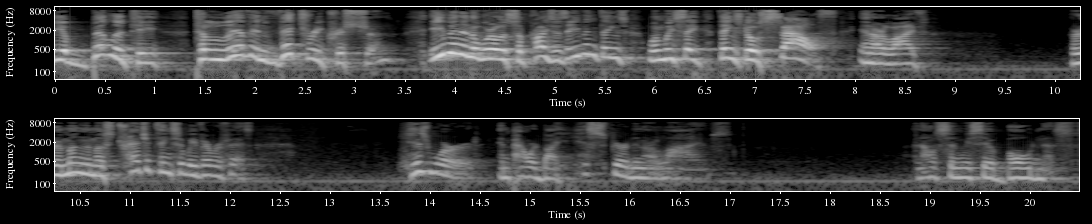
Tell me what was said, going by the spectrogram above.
the ability to live in victory, Christian. Even in a world of surprises, even things, when we say things go south in our life, are among the most tragic things that we've ever faced. His Word empowered by His Spirit in our lives. And all of a sudden we see a boldness.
